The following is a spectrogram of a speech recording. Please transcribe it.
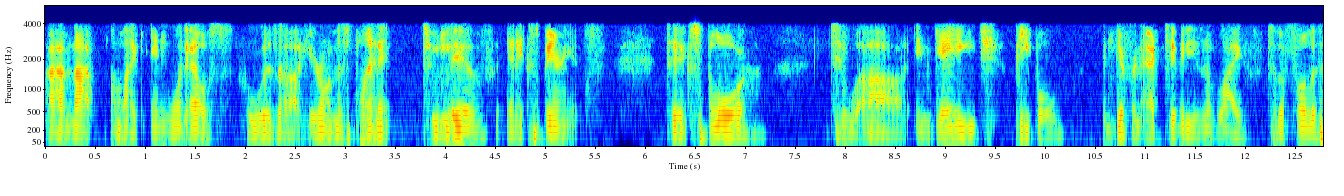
I'm not unlike anyone else who is uh, here on this planet to live and experience, to explore, to uh, engage people in different activities of life to the fullest,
